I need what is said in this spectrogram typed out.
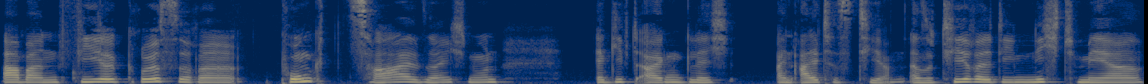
aber eine viel größere Punktzahl, sage ich nun, ergibt eigentlich ein altes Tier. Also Tiere, die nicht mehr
